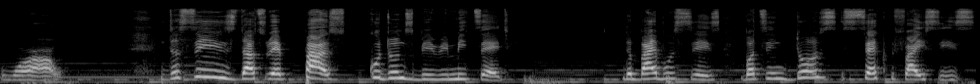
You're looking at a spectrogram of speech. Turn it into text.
Wow. The sins that were past couldn't be remitted. the Bible says, But in those sacrifices,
